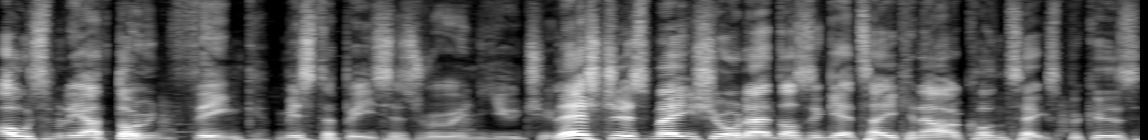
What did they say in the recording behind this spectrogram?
ultimately I don't think Mr. Beast has ruined YouTube. Let's just make sure that doesn't get taken out of context because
